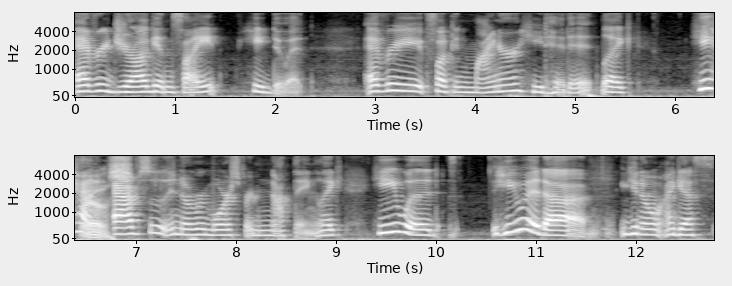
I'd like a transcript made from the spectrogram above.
every drug in sight, he'd do it. Every fucking minor, he'd hit it. Like he had Gross. absolutely no remorse for nothing. Like he would he would uh you know, I guess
